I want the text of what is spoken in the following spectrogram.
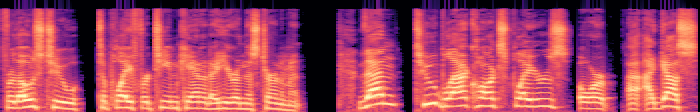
for those two to play for Team Canada here in this tournament. Then, two Blackhawks players, or I guess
